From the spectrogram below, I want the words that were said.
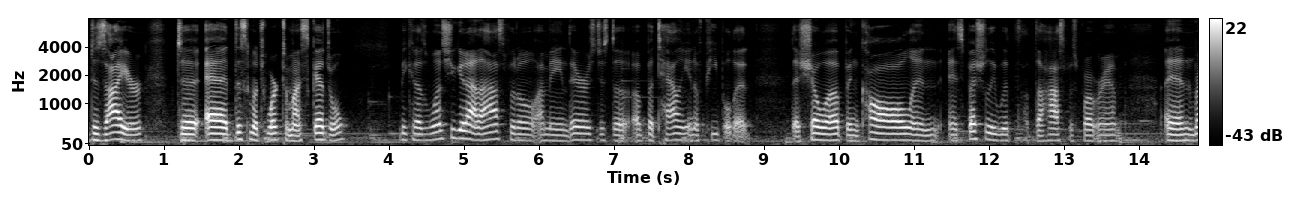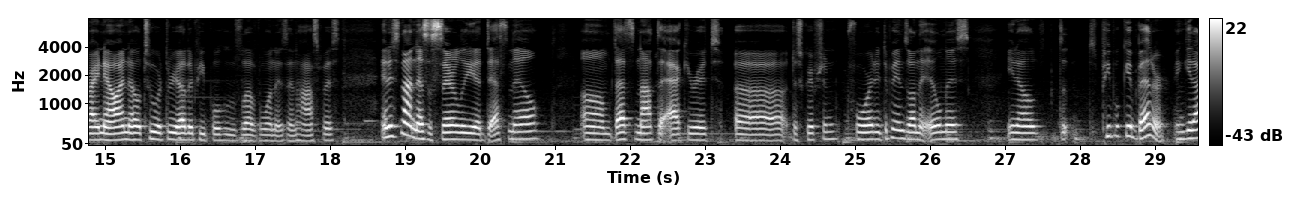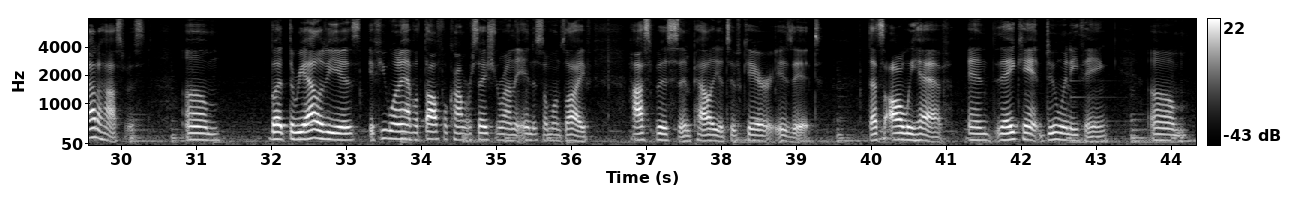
desire to add this much work to my schedule because once you get out of the hospital, I mean, there is just a, a battalion of people that that show up and call, and, and especially with the hospice program. And right now, I know two or three other people whose loved one is in hospice, and it's not necessarily a death knell. Um, that's not the accurate uh, description for it. It depends on the illness you know, people get better and get out of hospice. Um, but the reality is, if you want to have a thoughtful conversation around the end of someone's life, hospice and palliative care is it. That's all we have. And they can't do anything. Um,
